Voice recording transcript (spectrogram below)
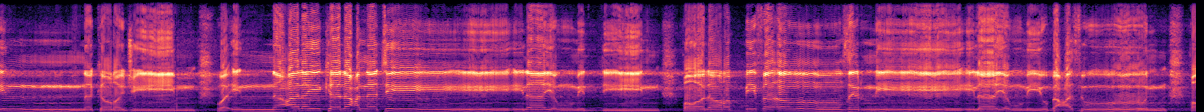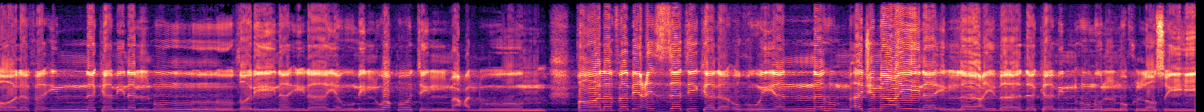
فإنك رجيم وإن عليك لعنتي إلى يوم الدين قال رب فأنظرني إلى يوم يبعثون قال فإنك من المنظرين إلى يوم الوقت المعلوم قال فبعزتك لأغوينهم أجمعين إلا عبادك منهم المخلصين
